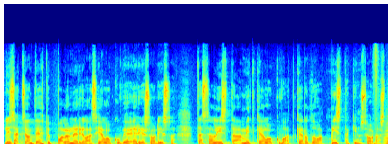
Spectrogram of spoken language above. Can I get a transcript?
Lisäksi on tehty paljon erilaisia elokuvia eri sodissa. Tässä listaa, mitkä elokuvat kertovat mistäkin sodasta.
